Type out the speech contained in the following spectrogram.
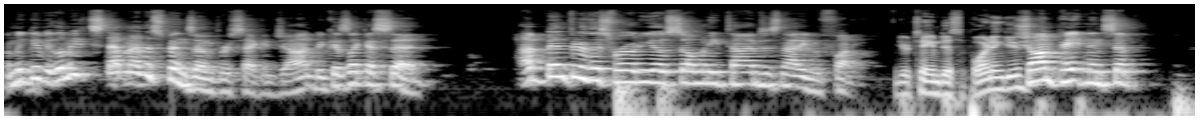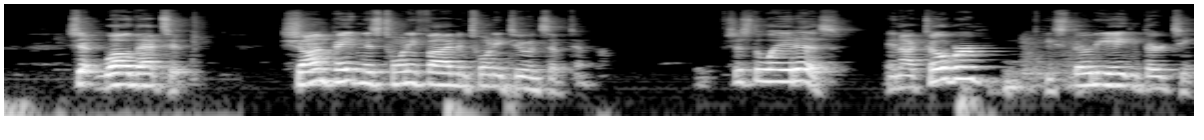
Let me give you. Let me step into the spin zone for a second, John, because like I said, I've been through this rodeo so many times it's not even funny. Your team disappointing you? Sean Payton and Sep. Well, that too. Sean Payton is 25 and 22 in September. It's just the way it is. In October, he's 38 and 13.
